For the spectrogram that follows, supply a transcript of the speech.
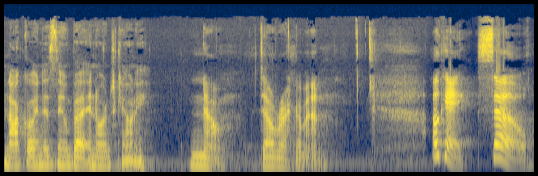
Not going to Zumba in Orange County. No, don't recommend. Okay, so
